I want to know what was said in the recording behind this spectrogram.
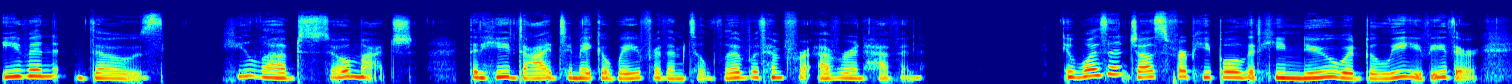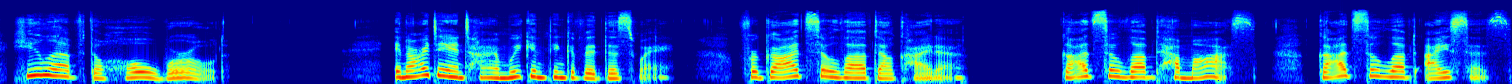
even those he loved so much that he died to make a way for them to live with him forever in heaven. It wasn't just for people that he knew would believe either. He loved the whole world. In our day and time, we can think of it this way for God so loved Al Qaeda. God so loved Hamas. God so loved ISIS.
